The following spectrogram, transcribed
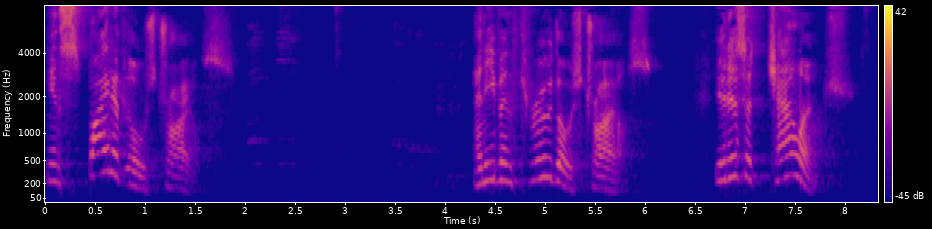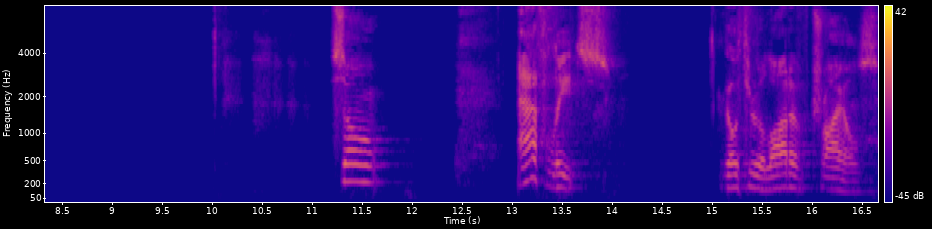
in spite of those trials. And even through those trials. It is a challenge. So, athletes go through a lot of trials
